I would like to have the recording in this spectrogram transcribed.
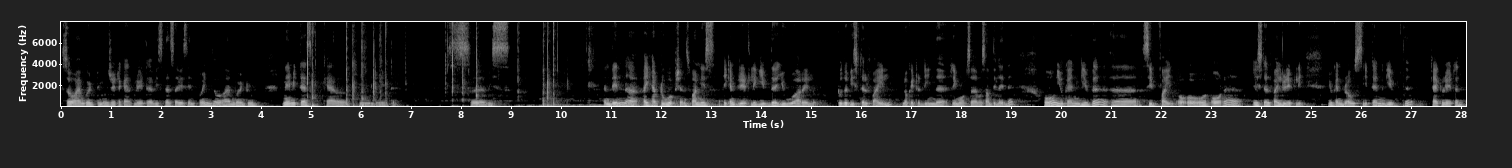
so i'm going to demonstrate a calculator WSDL service endpoint. So i'm going to name it as calculator service and then uh, I have two options. One is I can directly give the URL to the WSDL file located in the remote server something like that. Or you can give a, a zip file or, or, or a WSDL file directly. You can browse it and give the calculator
